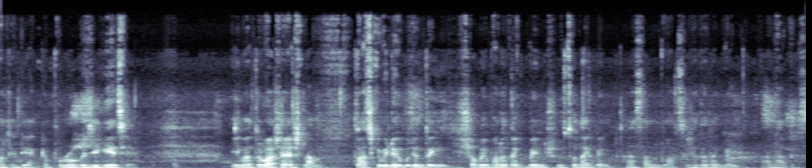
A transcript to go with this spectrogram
অলরেডি একটা পনেরো বেজে গিয়েছে। এইমাত্র বাসায় আসলাম। তো আজকে ভিডিও পর্যন্তই। সবাই ভালো থাকবেন সুস্থ থাকবেন। হাসান ব্লগসের সাথে থাকবেন। আল্লাহ হাফেজ।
